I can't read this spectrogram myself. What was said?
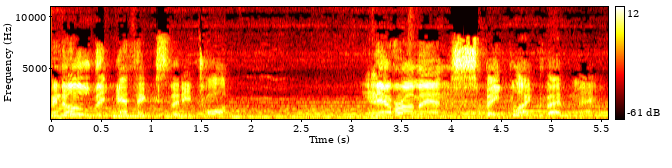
And oh, the ethics that he taught. Never a man spake like that man.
